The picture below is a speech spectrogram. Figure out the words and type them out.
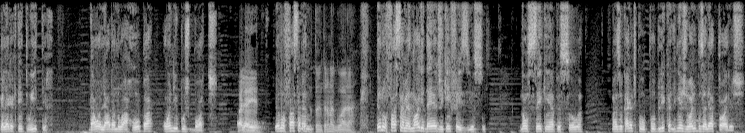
Galera que tem Twitter, dá uma olhada no arroba ônibusbot. Olha aí. Eu não faço a men- Eu tô entrando agora. Eu não faço a menor ideia de quem fez isso. Não sei quem é a pessoa. Mas o cara, tipo, publica linhas de ônibus aleatórias.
